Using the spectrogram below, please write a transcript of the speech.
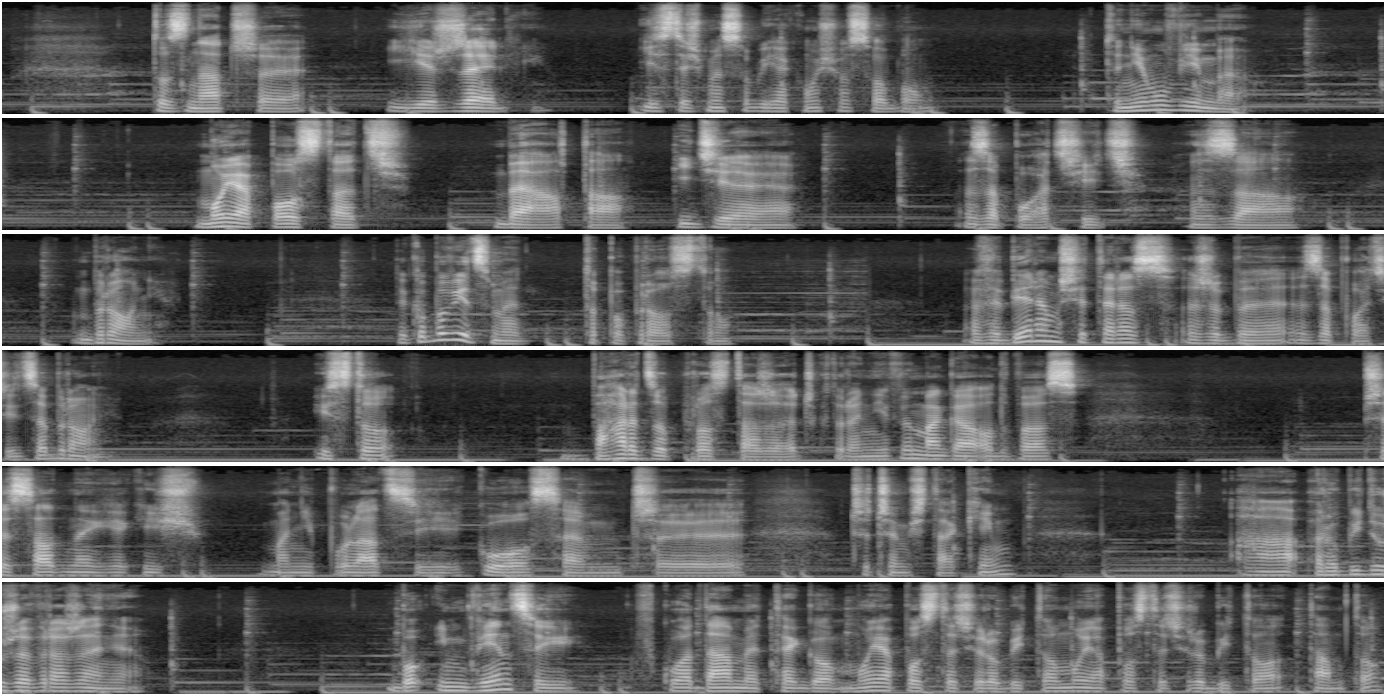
To znaczy, jeżeli jesteśmy sobie jakąś osobą, to nie mówimy, moja postać, Beata, idzie zapłacić za broń. Tylko powiedzmy to po prostu. Wybieram się teraz, żeby zapłacić za broń. Jest to bardzo prosta rzecz, która nie wymaga od Was przesadnych jakichś manipulacji głosem czy czy czymś takim, a robi duże wrażenie. Bo im więcej wkładamy tego, moja postać robi to, moja postać robi to, tamto,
